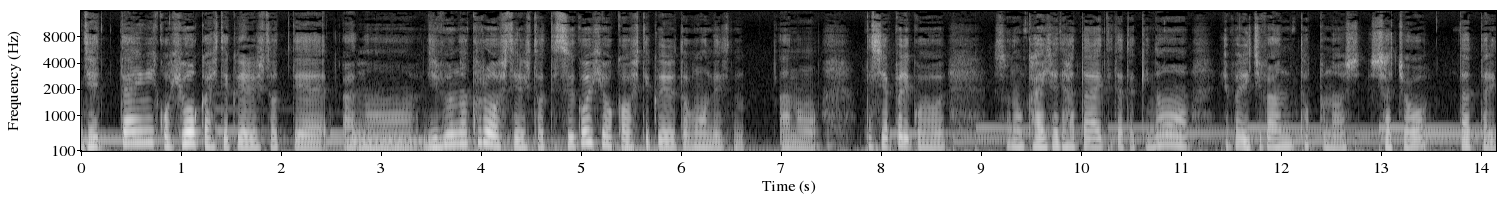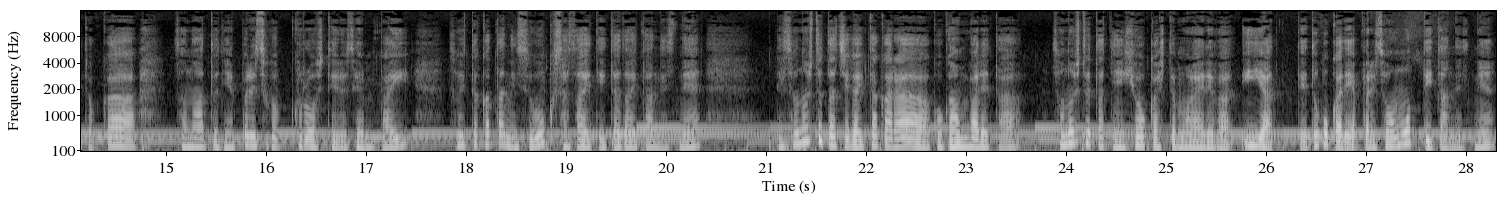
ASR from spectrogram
絶対にこう評価してくれる人ってあの自分が苦労してる人ってすごい評価をしてくれると思うんです。あの私やっぱりこうその会社で働いてた時のやっぱり一番トップの社長だったりとかその後にやっぱりすごく苦労している先輩そういった方にすごく支えていただいたんですね。でその人たちがいたからこう頑張れたその人たちに評価してもらえればいいやってどこかでやっぱりそう思っていたんですね。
